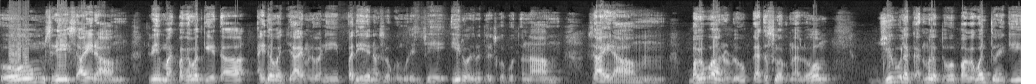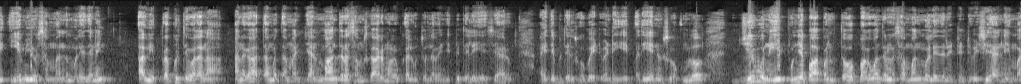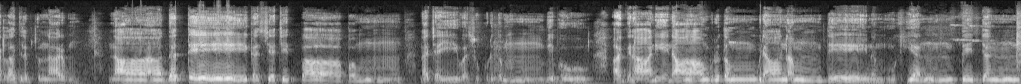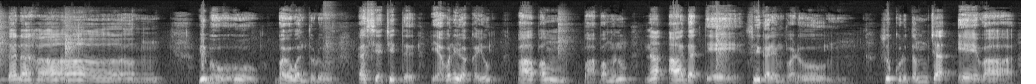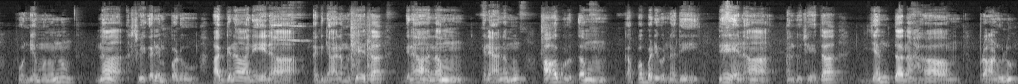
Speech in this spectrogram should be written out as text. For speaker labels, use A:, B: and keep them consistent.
A: ఓం శ్రీ సాయిరామ్. శ్రీమద్ భగవద్గీత ఐదవ అధ్యాయంలోని పదిహేనవ శ్లోకం గురించి ఈ రోజున తెలుసుకోబోతున్నాం. సాయిరామ్. భగవానుడు గత శ్లోకములలో జీవుల కర్మలతో భగవంతునికి ఏమీ సంబంధం లేదని అవి ప్రకృతి వలన అనగా తమ తమ జన్మాంతర సంస్కారములు కలుగుతున్నవని చెప్పి తెలియజేశారు. అయితే ఇప్పుడు తెలుసుకోబోయేటువంటి ఈ పదిహేను శ్లోకంలో జీవుని పుణ్యపాపంతో భగవంతునికి సంబంధం లేదనేటువంటి విషయాన్ని మరలా తెలుపుతున్నారు. నా దత్తే కస్యచిత్ పాపం నైవ సుకృతం విభు. అజ్ఞానేనామృతం జ్ఞానం తేన ముహ్యంతి జంతన. విభు భగవంతుడు కస్యచిత్ ఎవరి యొక్కయు పాపం పాపమును నా ఆదత్తే స్వీకరింపడు. సుకృతం చ ఏవా పుణ్యమును నా స్వీకరింపడు. అజ్ఞానేన అజ్ఞానము చేత జ్ఞానం జ్ఞానము ఆవృతం కప్పబడి ఉన్నది. తేన అందుచేత జంతన ప్రాణులు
